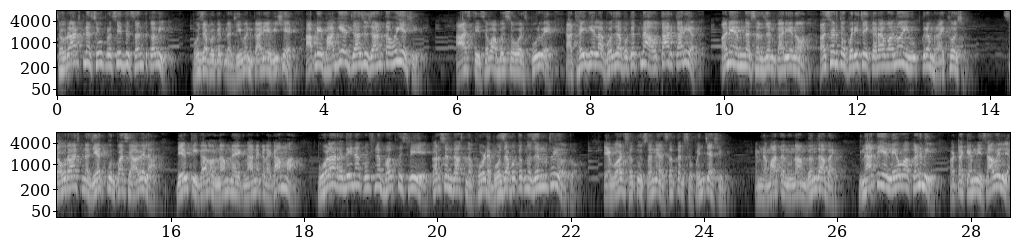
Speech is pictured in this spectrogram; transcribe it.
સૌરાષ્ટ્રના સુપ્રસિદ્ધ સંત કવિ ભોજા ભગતના જીવન કાર્ય વિશે આપણે ભાગ્યે જ જાજુ જાણતા હોઈએ છીએ. આજથી સવા બસો વર્ષ પૂર્વે આ થઈ ગયેલા ભોજા ભગતના અવતાર કાર્ય અને એમના સર્જન કાર્યનો અસરતો પરિચય કરાવવાનો અહીં ઉપક્રમ રાખ્યો છે. સૌરાષ્ટ્રના જેતપુર પાસે આવેલા દેવકી ગાલોલ નામના એક નાનકડા ગામમાં ભોળા હૃદયના કૃષ્ણ ભક્ત શ્રી કરશનદાસના ખોડે ભોજા ભગતનો જન્મ થયો હતો. એ વર્ષ હતું સને સત્તરસો પંચ્યાસીનું. એમના માતાનું નામ ગંગાબાઈ. જ્ઞાતિએ લેવા કણવી અટક એમની સાવલ્યા.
